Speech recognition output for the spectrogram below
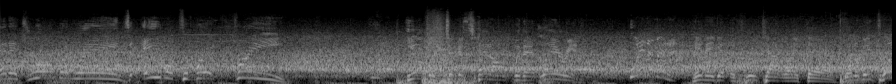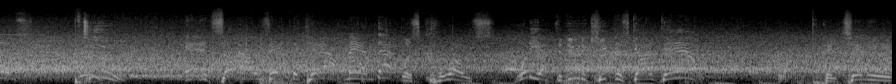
And it's Roman Reigns able to break free. He almost took his head off with that lariat. Wait a minute. He may get the three count right there. Gonna be close. Two. And somehow he's able to get out. Man, that was close. What do you have to do to keep this guy down? Continuing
